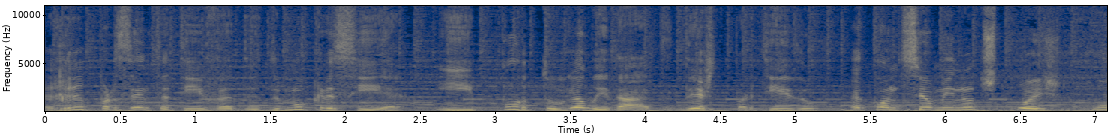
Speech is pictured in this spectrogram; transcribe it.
representativa de democracia e Portugalidade deste partido aconteceu minutos depois. O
